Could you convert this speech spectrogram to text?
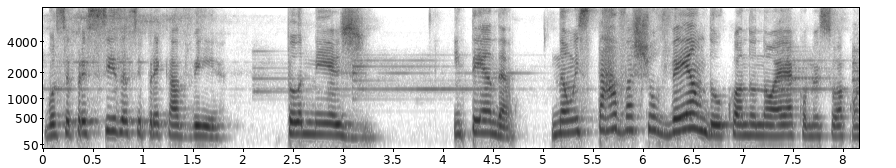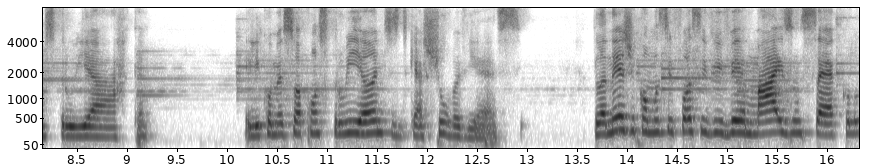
Você precisa se precaver. Planeje. Entenda, não estava chovendo quando Noé começou a construir a arca. Ele começou a construir antes de que a chuva viesse. Planeje como se fosse viver mais um século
